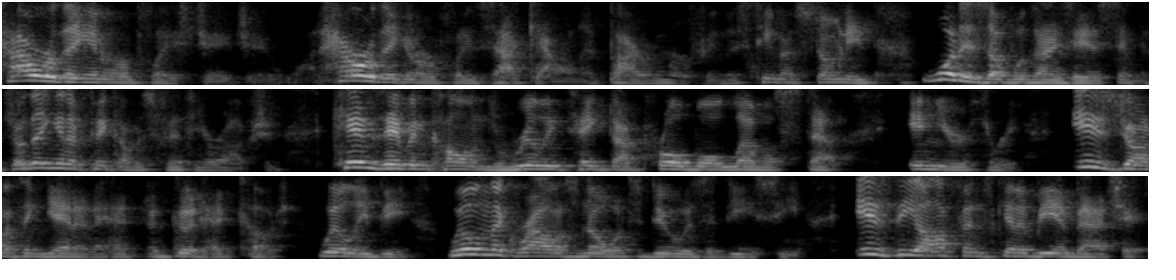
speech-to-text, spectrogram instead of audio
How are they going to replace JJ Watt? How are they going to replace Zach Allen and Byron Murphy? And this team has so many. What is up with Isaiah Simmons? Are they going to pick up his fifth year option? Can Zaven Collins really take that Pro Bowl level step in year three? Is Jonathan Gannon a, head, a good head coach? Will he be? Will Nick Rallis know what to do as a DC? Is the offense going to be in bad shape?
